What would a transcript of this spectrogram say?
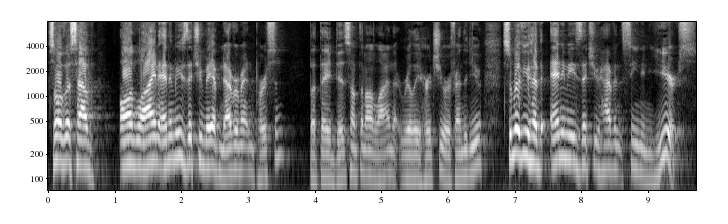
Some of us have online enemies that you may have never met in person, but they did something online that really hurt you or offended you. Some of you have enemies that you haven't seen in years,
